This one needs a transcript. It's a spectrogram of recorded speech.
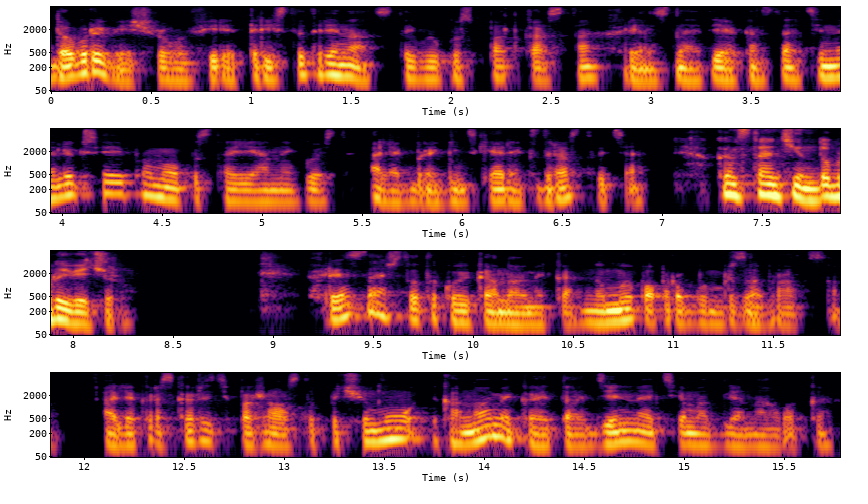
Добрый вечер, в эфире 313 выпуск подкаста «Хрен знает». Я Константин Алексеев и мой постоянный гость Олег Брагинский. Олег, здравствуйте. Константин, добрый вечер. Хрен знает, что такое экономика, но мы попробуем разобраться. Олег, расскажите, пожалуйста, почему экономика – это отдельная тема для навыка?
